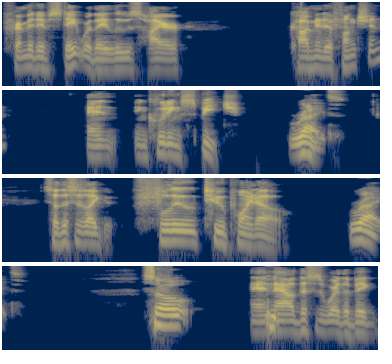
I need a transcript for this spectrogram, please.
primitive state where they lose higher cognitive function, and including speech. Right. So this is like flu 2.0. Right. So And now this is where the big.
